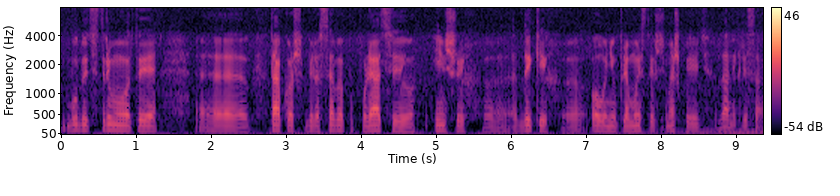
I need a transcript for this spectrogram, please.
будуть стримувати е, також біля себе популяцію інших е, диких е, оленів плямистих, що мешкають в даних лісах.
